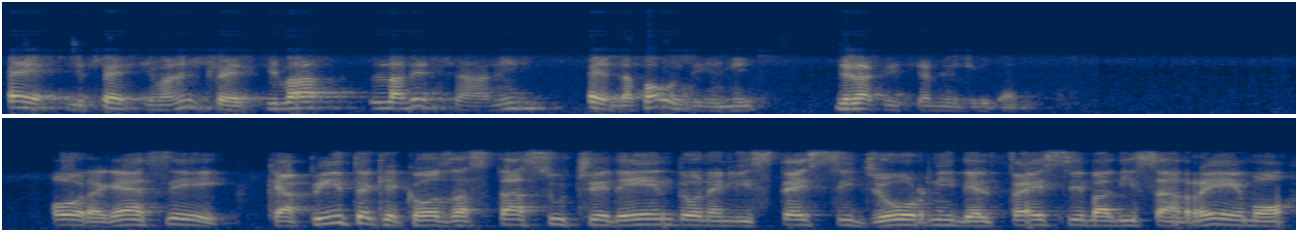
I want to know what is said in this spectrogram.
è il festival nel festival, la Vessani e la Pausini della Cristian Music. Oh ragazzi, capite che cosa sta succedendo negli stessi giorni del Festival di Sanremo?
